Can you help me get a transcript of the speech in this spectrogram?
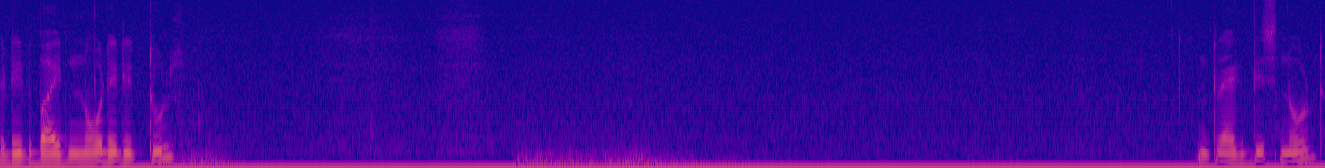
Edit by node edit tool drag this node.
